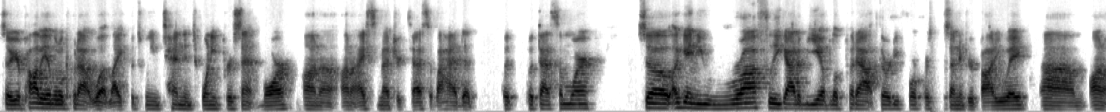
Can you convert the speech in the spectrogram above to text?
So you're probably able to put out what, like between 10 and 20% more on a, on an isometric test if I had to put, put that somewhere. So again, you roughly got to be able to put out 34% of your body weight um, on,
